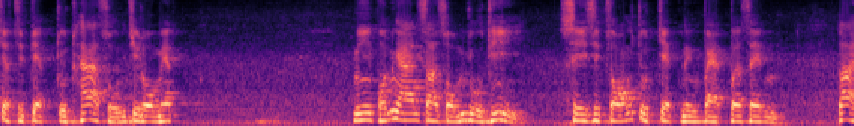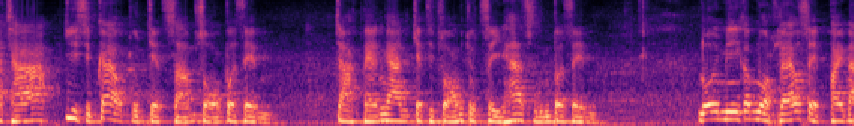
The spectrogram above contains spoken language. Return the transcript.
177.50 กิโลเมตร มีผลงานสะสมอยู่ที่ 42.718เปอร์เซ็นต์ล่าช้า 29.732เปอร์เซ็นต์จากแผนงาน 72.450เปอร์เซ็นต์โดยมีกำหนดแล้วเสร็จภายใน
